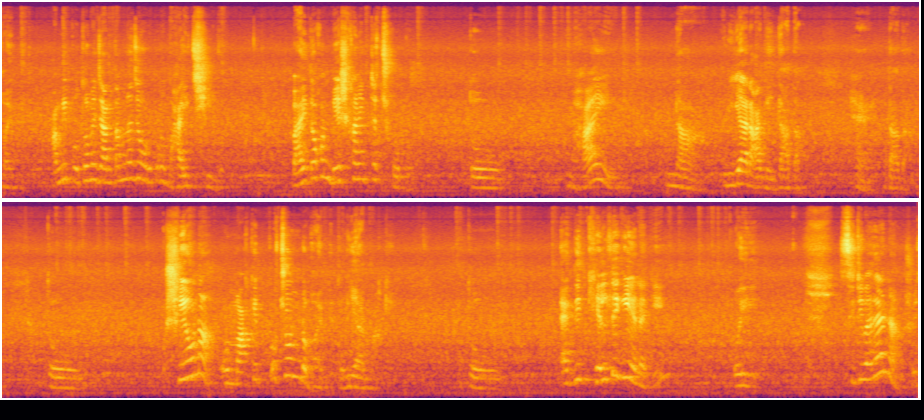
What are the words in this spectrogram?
ভয় পেত। আমি প্রথমে জানতাম না যে ওর কোনো ভাই ছিল। ভাই তখন বেশ খানিকটা ছোট। তো ভাই? না, রিয়ার আগে, দাদা। হ্যাঁ দাদা। তো সেও না ওর মাকে প্রচণ্ড ভয় পেত, রিয়ার মাকে। তো একদিন খেলতে গিয়ে নাকি ওই সিটি বাজায় না ওই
